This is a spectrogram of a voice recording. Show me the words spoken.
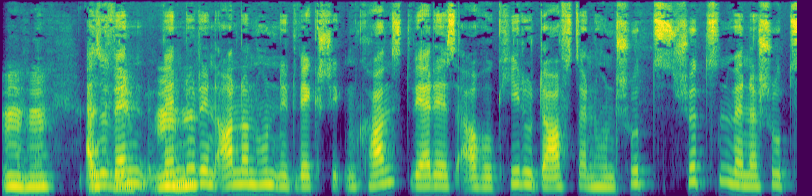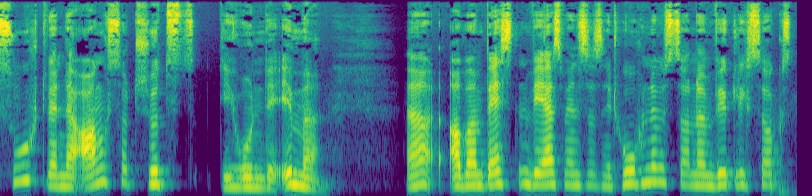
Mhm, also okay. wenn, wenn du mhm. den anderen Hund nicht wegschicken kannst, wäre es auch okay, du darfst deinen Hund Schutz, schützen. Wenn er Schutz sucht, wenn er Angst hat, schützt die Hunde immer. Ja, aber am besten wäre es, wenn du das nicht hochnimmst, sondern wirklich sagst,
